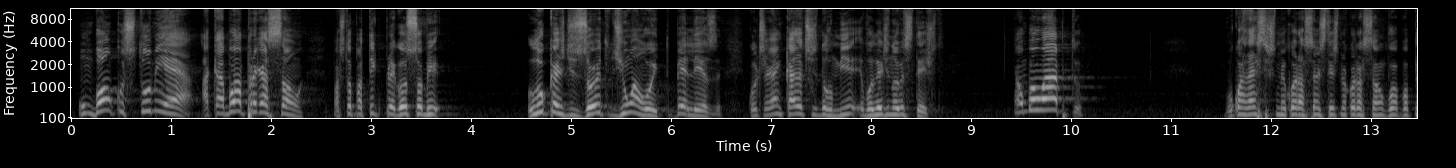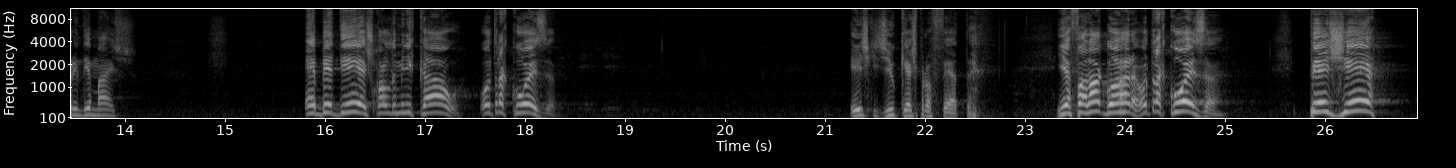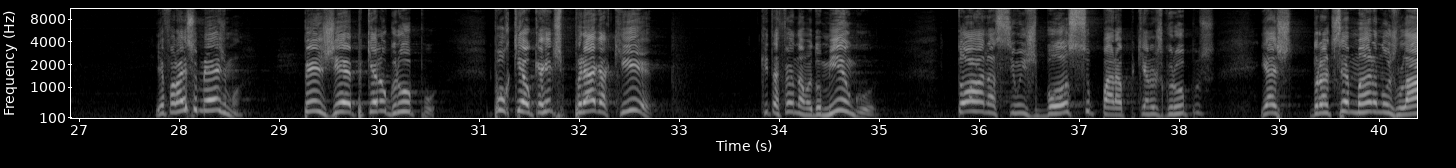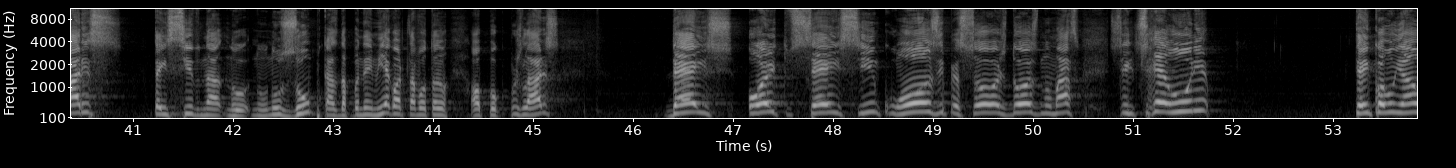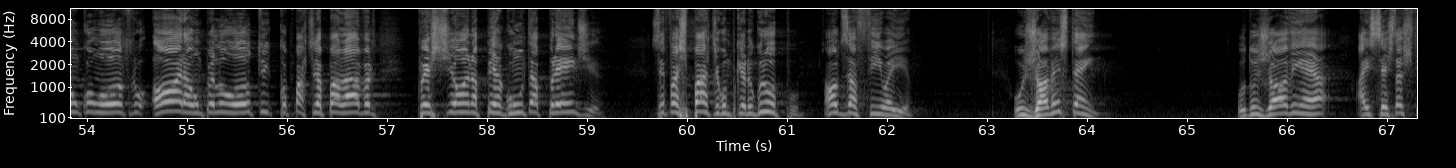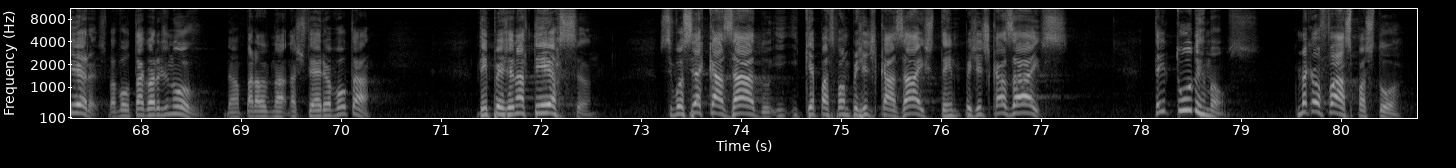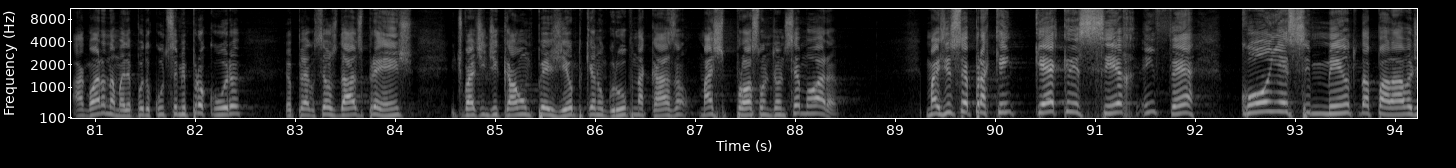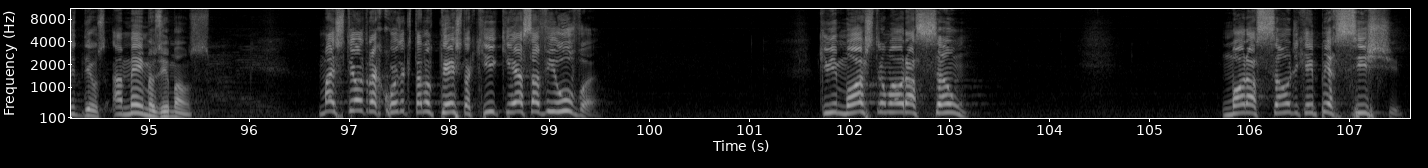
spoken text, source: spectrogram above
Um bom costume é, acabou a pregação, pastor Patrick pregou sobre Lucas 18, de 1 a 8, beleza. Quando chegar em casa antes de dormir, eu vou ler de novo esse texto. É um bom hábito. Vou guardar esse texto no meu coração, esse texto no meu coração, vou aprender mais. EBD, a escola dominical. Outra coisa. Eis que digo que és profeta. Ia falar agora, outra coisa. PG. Ia falar isso mesmo. PG, pequeno grupo. Porque o que a gente prega aqui, quinta-feira não, é domingo, torna-se um esboço para pequenos grupos, e as, durante a semana, nos lares, tem sido na, no, no, no, Zoom, por causa da pandemia, agora está voltando ao pouco para os lares, 10, 8, 6, 5, 11 pessoas, 12 no máximo, a gente se reúne, tem comunhão com o outro, ora um pelo outro e compartilha a palavra, questiona, pergunta, aprende. Você faz parte de algum pequeno grupo? Olha o desafio aí. Os jovens têm. O do jovem é às sextas-feiras. Vai voltar agora de novo. Dá uma parada nas férias e vai voltar. Tem PG na terça. Se você é casado e, e quer participar de um PG de casais, tem PG de casais. Tem tudo, irmãos. Como é que eu faço, pastor? Agora não, mas depois do culto você me procura, eu pego seus dados, preencho, a gente vai te indicar um PG, um pequeno grupo na casa mais próxima de onde você mora. Mas isso é para quem quer crescer em fé, conhecimento da palavra de Deus. Amém, meus irmãos? Mas tem outra coisa que está no texto aqui, que é essa viúva, que me mostra uma oração, uma oração de quem persiste.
